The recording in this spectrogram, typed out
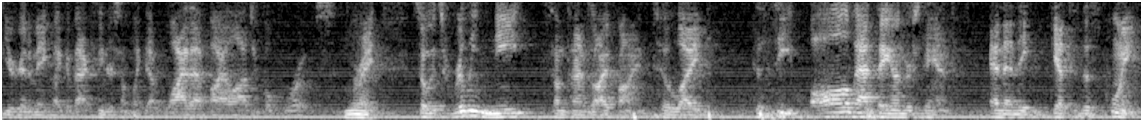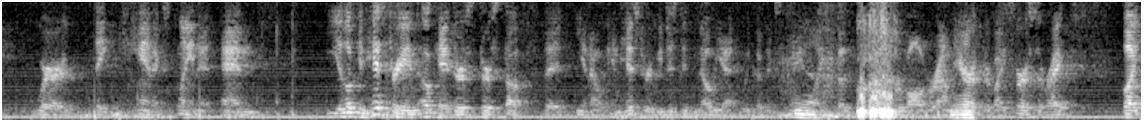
you're going to make like a vaccine or something like that, why that biological grows, Yeah. right? So it's really neat sometimes I find to like to see all that they understand, and then they get to this point where they can't explain it, and you look in history and okay, there's there's stuff that you know in history we just didn't know yet, we couldn't explain, Yeah. like does the revolve around the Yeah. earth or vice versa, right? But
